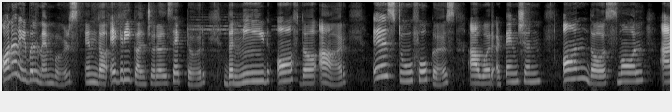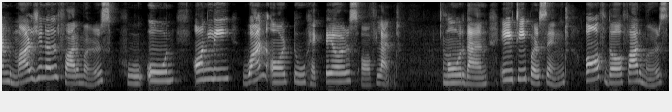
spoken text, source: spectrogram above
Honorable members in the agricultural sector, the need of the hour is to focus our attention on the small and marginal farmers who own only one or two hectares of land. More than 80% of the farmers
